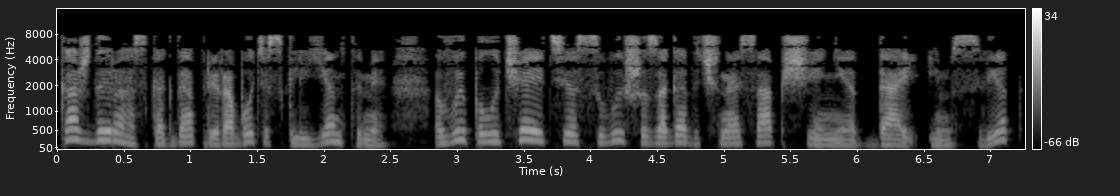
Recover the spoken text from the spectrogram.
Каждый раз, когда при работе с клиентами вы получаете свыше загадочное сообщение «дай им свет»,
